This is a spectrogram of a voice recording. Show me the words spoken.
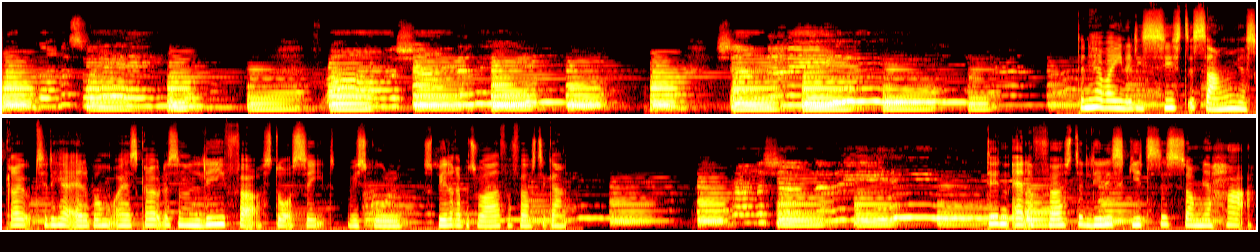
I'm gonna swear. Den her var en af de sidste sange, jeg skrev til det her album, og jeg skrev det sådan lige før stort set, vi skulle spille repertoiret for første gang. Det er den allerførste lille skitse, som jeg har,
